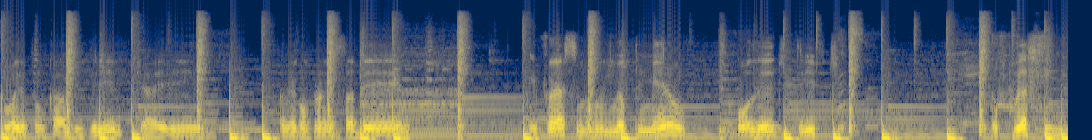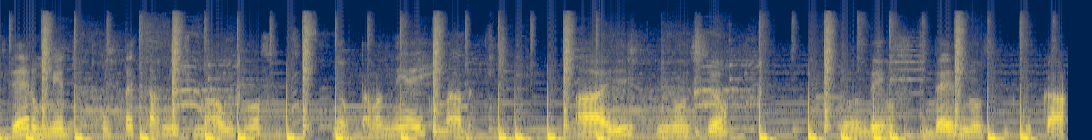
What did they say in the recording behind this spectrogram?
doido pra um carro de drift, aí acabei comprando essa DM. E foi assim, no meu primeiro rolê de drift, eu fui assim, zero medo, completamente maluco. Nossa, meu, tava nem aí com nada. Aí, o que aconteceu? Eu andei uns 10 minutos com o carro.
